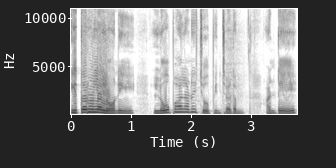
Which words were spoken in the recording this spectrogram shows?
ఇతరులలోని లోపాలను చూపించడం అంటే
